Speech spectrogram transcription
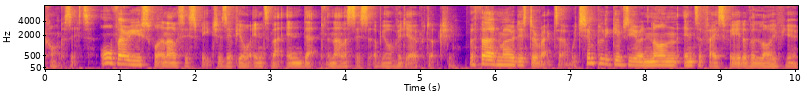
composite. All very useful analysis features if you're into that in-depth analysis of your video production. The third mode is Director, which simply gives you a non-interface feed of the live view.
